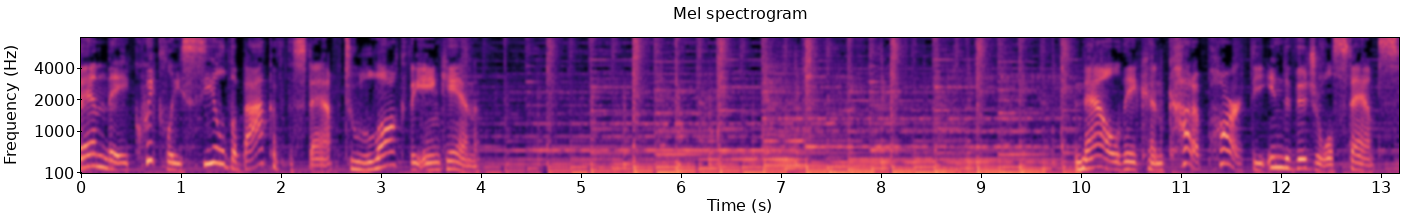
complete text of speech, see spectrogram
Then they quickly seal the back of the stamp to lock the ink in. Now they can cut apart the individual stamps.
